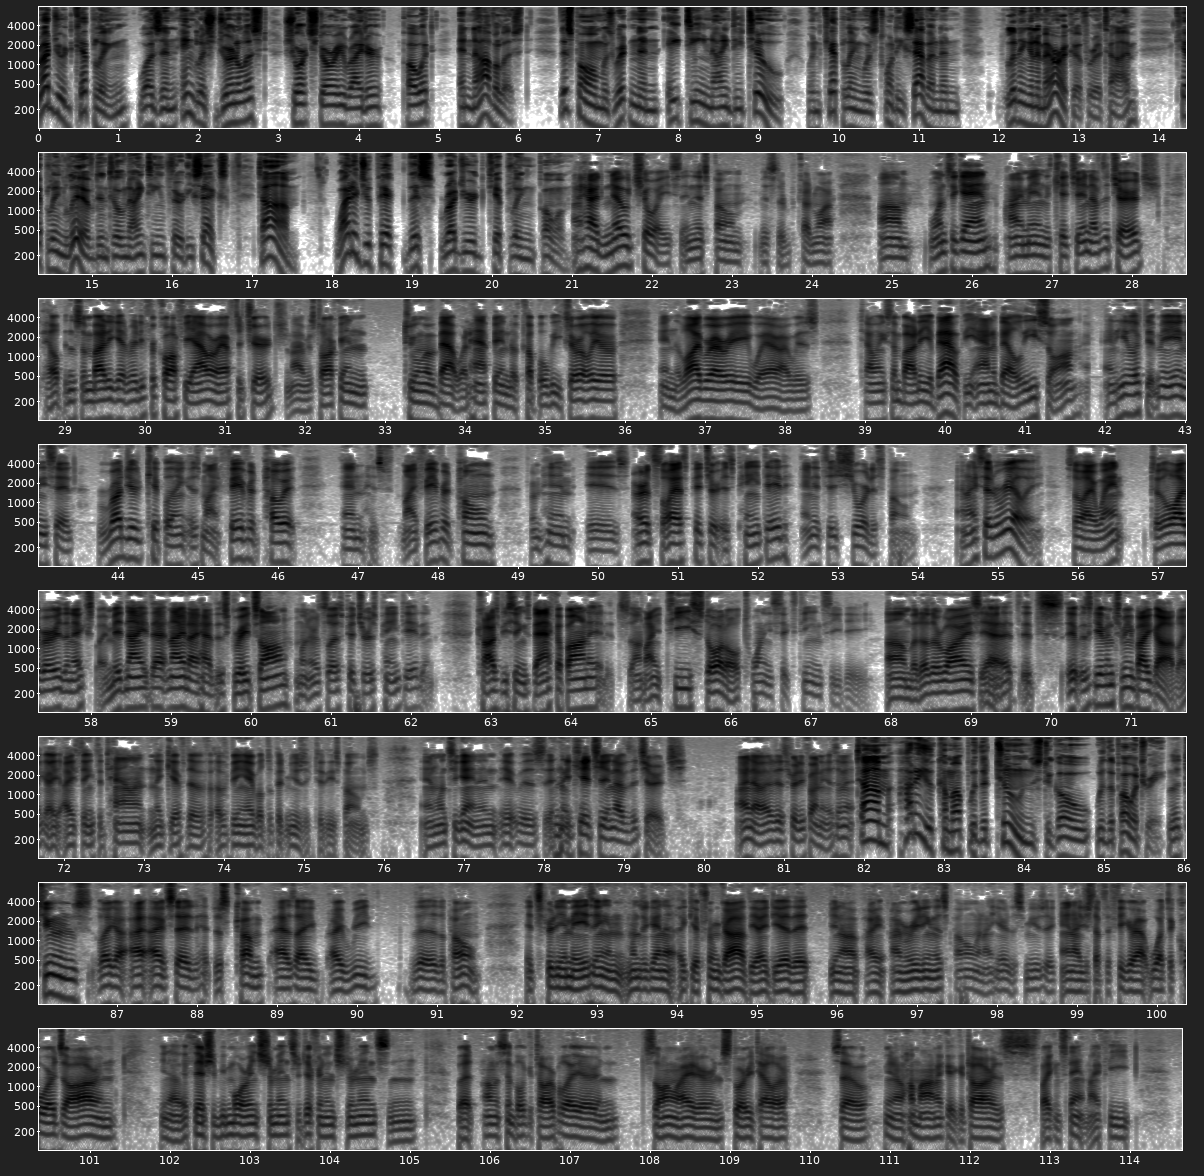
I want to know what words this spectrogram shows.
Rudyard Kipling was an English journalist, short story writer, poet, and novelist. This poem was written in 1892 when Kipling was 27 and living in America for a time. Kipling lived until 1936. Tom, why did you pick this Rudyard Kipling poem? I had no choice in this poem, Mr. Cudmore. Um, once again, I'm in the kitchen of the church helping somebody get ready for coffee hour after church, and I was talking to him about what happened a couple weeks earlier in the library where I was telling somebody about the Annabel Lee song, and he looked at me and he said, Rudyard Kipling is my favorite poet, and his my favorite poem from him is Earth's Last Picture is Painted, and it's his shortest poem. And I said, Really? So I went to the library the next by midnight that night. I had this great song, When Earth's Last Picture is Painted, and Cosby sings backup on it. It's on my T. Staudle 2016 CD. Um, but otherwise, yeah, it, it's it was given to me by God. Like I, I think the talent and the gift of, of being able to put music to these poems. And once again, and it was in the kitchen of the church. I know, it is pretty funny, isn't it? Tom, how do you come up with the tunes to go with the poetry? The tunes, like I, I've said, just come as I, I read the, the poem. It's pretty amazing, and once again, a, a gift from God. The idea that you know I, I'm reading this poem and I hear this music, and I just have to figure out what the chords are, and you know if there should be more instruments or different instruments, and but I'm a simple guitar player and songwriter and storyteller so you know, harmonica guitar is if I can stamp my feet.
